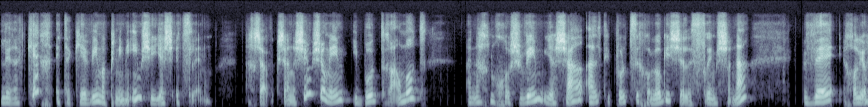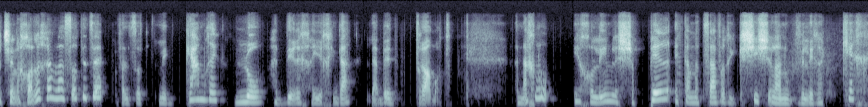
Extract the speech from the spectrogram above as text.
לרכך את הכאבים הפנימיים שיש אצלנו. עכשיו, כשאנשים שומעים עיבוד טראומות, אנחנו חושבים ישר על טיפול פסיכולוגי של 20 שנה, ויכול להיות שנכון לכם לעשות את זה, אבל זאת לגמרי לא הדרך היחידה לאבד טראומות. אנחנו יכולים לשפר את המצב הרגשי שלנו ולרכך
